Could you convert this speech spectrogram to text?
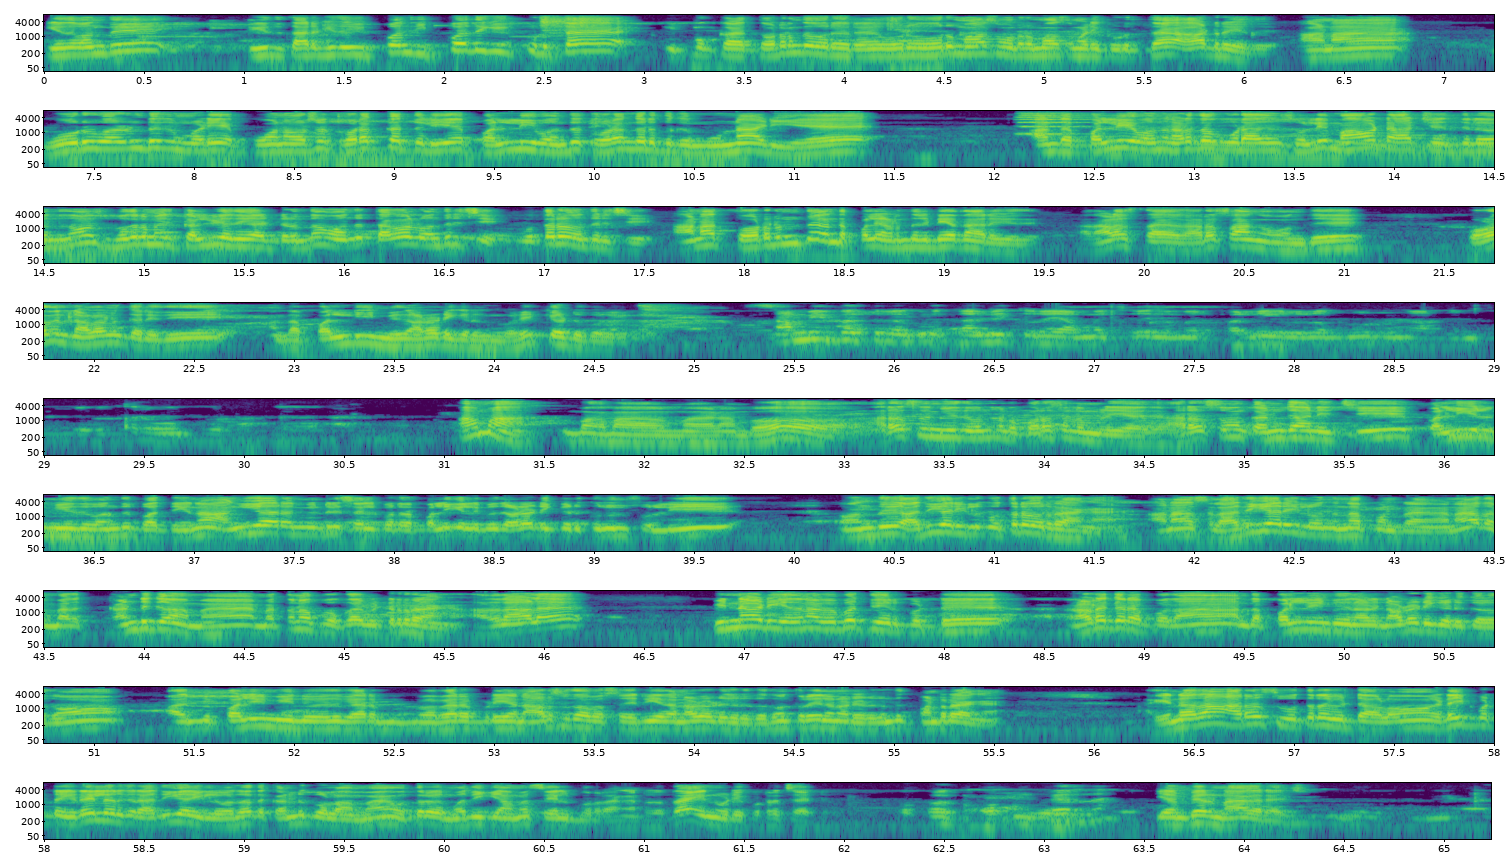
இது வந்து இது தரு இது இப்போ வந்து இப்போதைக்கு கொடுத்த இப்போ க- தொடர்ந்து ஒரு ஒரு ஒரு மாதம் ஒன்றரை மாதம் முன்னாடி கொடுத்த ஆர்டர் இது. ஆனால் ஒரு வருடத்துக்கு முன்னாடியே போன வருஷம் தொடக்கத்திலேயே பள்ளி வந்து தொடங்குறதுக்கு முன்னாடியே அந்த பள்ளியை வந்து நடத்தக்கூடாதுன்னு சொல்லி மாவட்ட ஆட்சியத்தில் இருந்தும் முதன்மை கல்வி அதிகாரிட்ட இருந்தும் வந்து தகவல் வந்துருச்சு உத்தரவு வந்துருச்சு. ஆனால் தொடர்ந்து அந்த பள்ளி நடந்துக்கிட்டே தான் இருக்குது. அதனால அரசாங்கம் வந்து குழந்தை நலன் கருதி அந்த பள்ளி மீது நடவடிக்கை எடுக்கும்படி கேட்டுக்கொள்கிறேன் சமீபத்தில் கூட கல்வித்துறை அமைச்சர் இந்த மாதிரி பள்ளிகள் எல்லாம் மூடணும் அப்படின்னு சொல்லி உத்தரவும் போடுறாங்க நம்ம அரசு மீது வந்து நம்ம குறை சொல்ல முடியாது. அரசும் கண்காணித்து பள்ளிகள் மீது வந்து பார்த்தீங்கன்னா அங்கீகாரமின்றி செயல்படுற பள்ளிகள் மீது நடவடிக்கை எடுக்கணும்னு சொல்லி வந்து அதிகாரிகளுக்கு உத்தரவிடுறாங்க. ஆனால் சில அதிகாரிகள் வந்து என்ன பண்ணுறாங்கன்னா அதை மெ- மெத்தனை போக்காக விட்டுடுறாங்க அதனால் பின்னாடி எதனா விபத்து ஏற்பட்டு நடக்கிறப்பதான் அந்த பள்ளி மீது நட- நடவடிக்கை எடுக்கிறதும் அது பள்ளி மீது வேற வேறபடியான அரசு தவச ரீதியாக நடவடிக்கை எடுக்கிறதும் துறை நடவடிக்கை எடுக்கிறது பண்றாங்க. என்னதான் அரசு உத்தரவிட்டாலும் இடைப்பட்ட இடையில இருக்கிற அதிகாரிகள் வந்து அதை கண்டுகொள்ளாம உத்தரவை மதிக்காம செயல்படுறாங்கன்றது தான் என்னுடைய குற்றச்சாட்டு? என் பேர் நாகராஜ்.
